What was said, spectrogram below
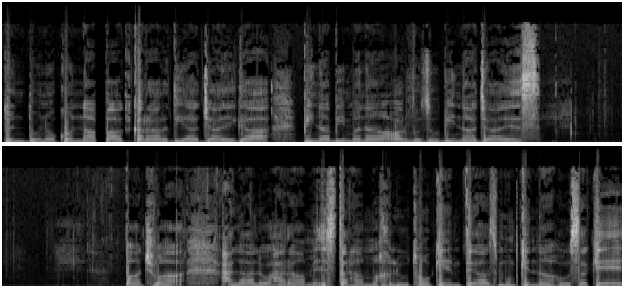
تو ان دونوں کو ناپاک قرار دیا جائے گا۔ پینا بھی منع اور وضو بھی ناجائز۔ پانچواں، حلال و حرام اس طرح مخلوط ہوں کہ امتیاز ممکن نہ ہو سکے۔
